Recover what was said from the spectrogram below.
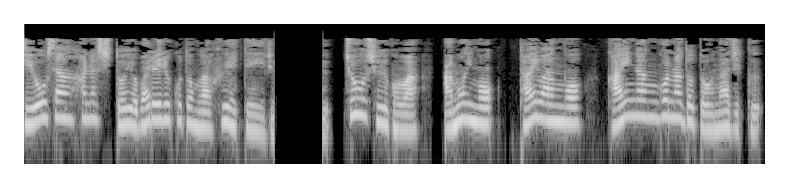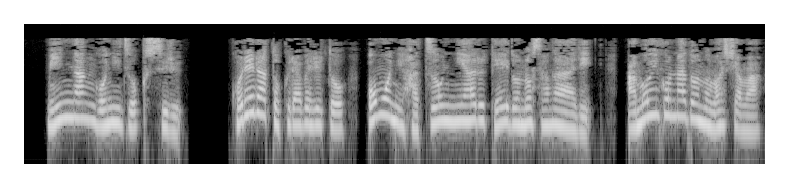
塩山話と呼ばれることが増えている。長州語は、アモイ語、台湾語、海南語などと同じく、民南語に属する。これらと比べると、主に発音にある程度の差があり、アモイ語などの話者は、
